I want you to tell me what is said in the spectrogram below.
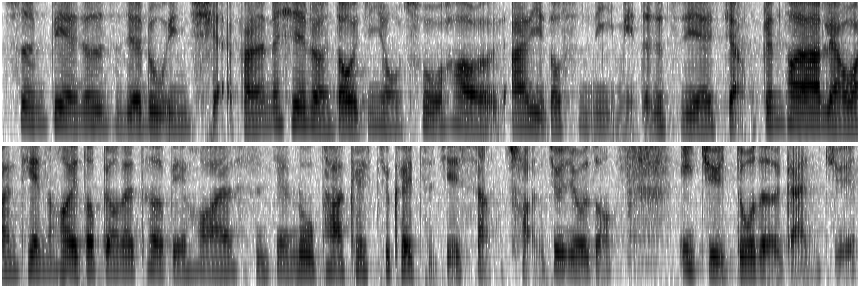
顺便就是直接录音起来，反正那些人都已经有绰号了，阿里都是匿名的，就直接讲，跟大家聊完天，然后也都不用再特别花时间录 podcast，就可以直接上传，就有种一举多得的感觉。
